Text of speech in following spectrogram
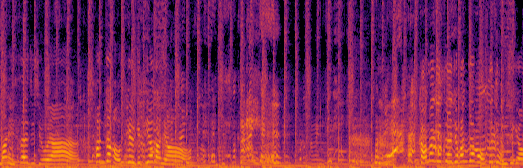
가만히 있어야지 지호야. 환자가 어떻게 이렇게 뛰어다녀? 가만히 있어야지 환자가 어떻게 움직여.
